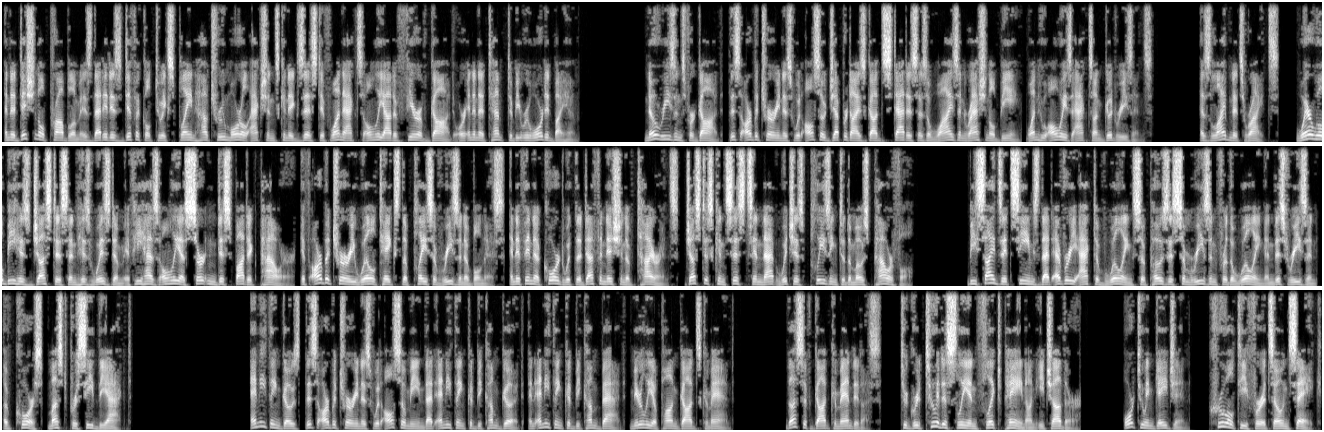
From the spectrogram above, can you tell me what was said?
An additional problem is that it is difficult to explain how true moral actions can exist if one acts only out of fear of God or in an attempt to be rewarded by Him. No reasons for God, this arbitrariness would also jeopardize God's status as a wise and rational being, one who always acts on good reasons. As Leibniz writes, where will be his justice and his wisdom if he has only a certain despotic power, if arbitrary will takes the place of reasonableness, and if in accord with the definition of tyrants, justice consists in that which is pleasing to the most powerful? Besides it seems that every act of willing supposes some reason for the willing and this reason, of course, must precede the act. Anything goes, this arbitrariness would also mean that anything could become good, and anything could become bad, merely upon God's command. Thus if God commanded us, "...to gratuitously inflict pain on each other," or to engage in "...cruelty for its own sake,"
